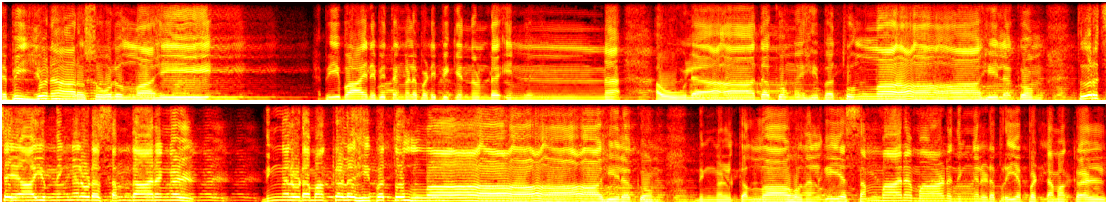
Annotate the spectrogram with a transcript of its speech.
നബിയുനാ റസൂലുള്ളാഹി. ഹബീബായ നബി തങ്ങൾ പഠിപ്പിക്കുന്നുണ്ട് തീർച്ചയായും നിങ്ങളുടെ സന്താനങ്ങൾ നിങ്ങളുടെ മക്കൾ ഹിബത്തുല്ലാഹിലക്കും. നിങ്ങൾക്ക് അള്ളാഹു നൽകിയ സമ്മാനമാണ് നിങ്ങളുടെ പ്രിയപ്പെട്ട മക്കൾ.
